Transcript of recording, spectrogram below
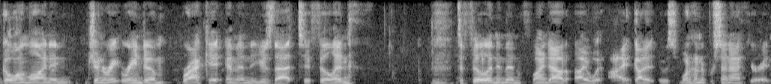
go online and generate random bracket and then use that to fill in to fill in and then find out I, w- I got it it was 100% accurate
